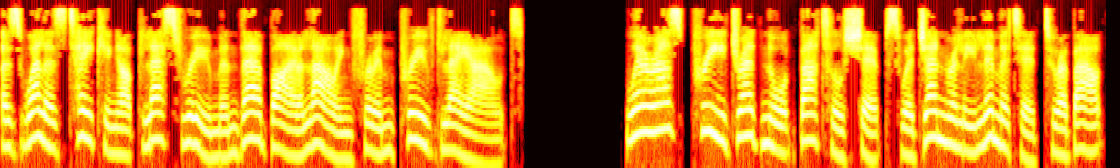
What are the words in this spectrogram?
as well as taking up less room and thereby allowing for improved layout. Whereas pre-dreadnought battleships were generally limited to about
